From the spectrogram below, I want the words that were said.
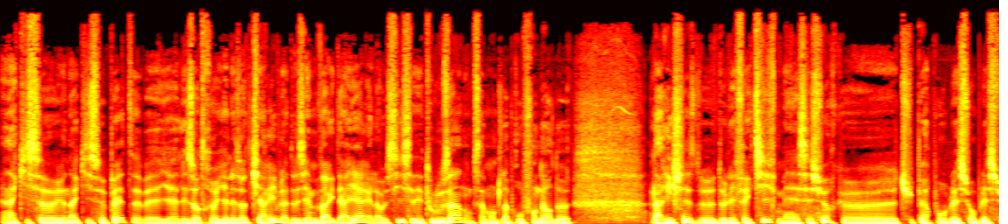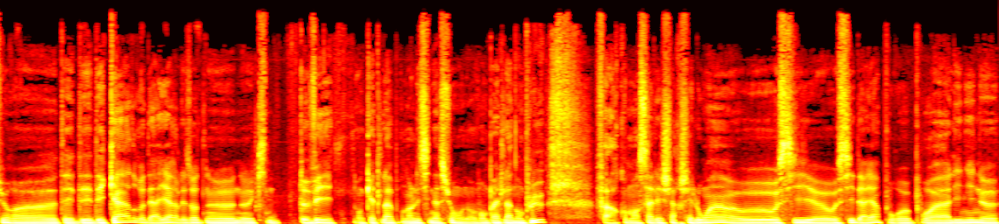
Il y en a qui se, il y en a qui se pètent. Il bah, y a les autres, il y a les autres qui arrivent. La deuxième vague derrière et là aussi c'est des Toulousains. Donc ça montre la profondeur de la richesse de, de l'effectif. Mais c'est sûr que tu perds pour blessure blessure euh, des, des, des, cadres derrière. Les autres ne, ne, qui devaient donc être là pendant les nations ne vont pas être là non plus. Falloir commencer à aller chercher loin aussi aussi derrière pour pour aligner une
